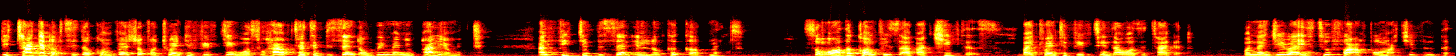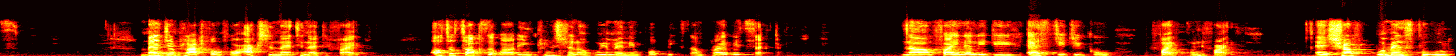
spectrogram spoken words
the target of CEDAW Convention for 2015 was to have 30% of women in parliament and 50% in local government. Some other countries have achieved this. By 2015, that was the target but Nigeria is still far from achieving this. Beijing Platform for Action 1995 also talks about inclusion of women in public and private sector. Now, finally, the SDG goal 5.5. Ensure women's full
